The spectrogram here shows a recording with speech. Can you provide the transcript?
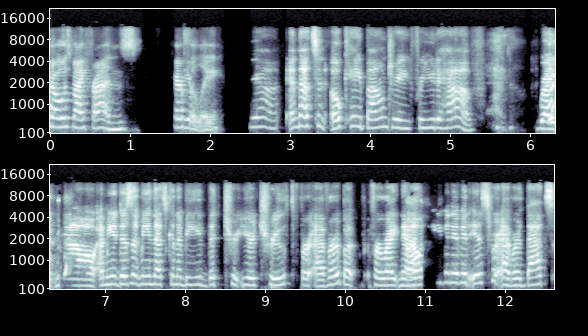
chose my friends carefully. Yeah. yeah. And that's an okay boundary for you to have right now. I mean, it doesn't mean that's going to be the tr- your truth forever, but for right now, even if it is forever, that's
